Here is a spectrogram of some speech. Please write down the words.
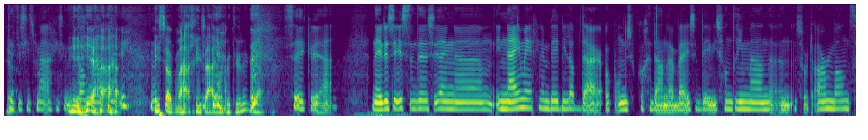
dit is iets magisch en ik kan Ja. mee. Is ook magisch eigenlijk natuurlijk. Ja. Zeker, ja. Nee, dus er, is, er zijn ehm, in Nijmegen in een babylab daar ook onderzoeken gedaan waarbij ze baby's van drie maanden een, soort armband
